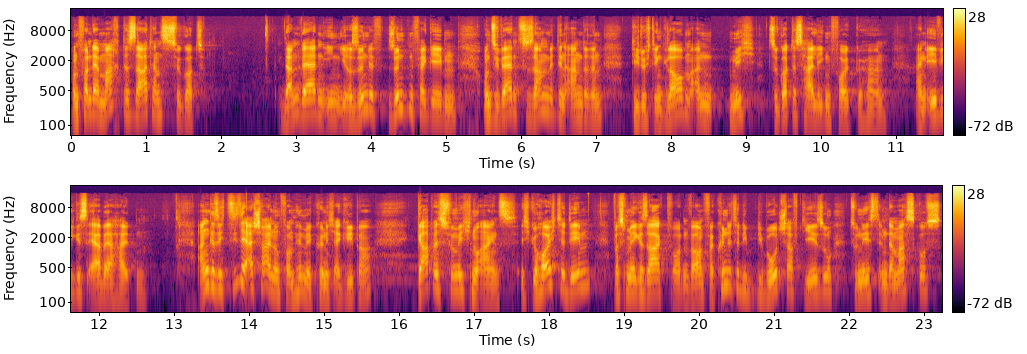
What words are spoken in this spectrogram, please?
und von der Macht des Satans zu Gott. Dann werden ihnen ihre Sünde, Sünden vergeben und sie werden zusammen mit den anderen, die durch den Glauben an mich zu Gottes heiligen Volk gehören, ein ewiges Erbe erhalten. Angesichts dieser Erscheinung vom Himmel, König Agrippa, gab es für mich nur eins. Ich gehorchte dem, was mir gesagt worden war und verkündete die, die, Botschaft Jesu zunächst in Damaskus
